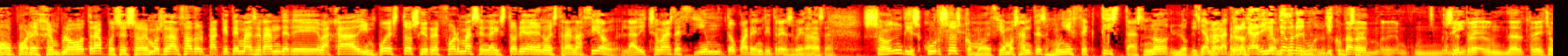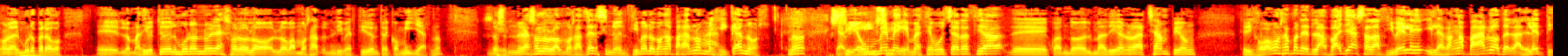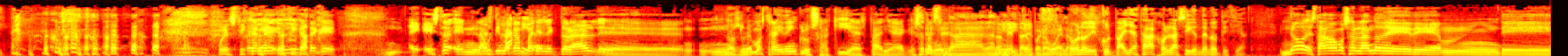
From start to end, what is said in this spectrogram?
O, por ejemplo, otra, pues eso, hemos lanzado el paquete más grande de bajada de impuestos y reformas en la historia de nuestra nación. La ha dicho más de 143 veces. Son discursos, como decíamos antes, muy efectistas, ¿no? Lo que llama la atención. Lo que ha divertido con el muro, disculpa, sí. lo, mm, he dicho con el muro, pero eh, lo más divertido del muro no era solo lo, lo vamos a divertido, entre comillas, ¿no? No, no era solo lo vamos a hacer, sino encima lo van a pagar los mexicanos, ¿no? Que Sí, había un meme sí. que me hacía mucha gracia de cuando el Madrid ganó la Champions que dijo, vamos a poner las vallas a las Cibeles y las van a pagar los del Atleti. Pues fíjate, fíjate que esto en la Los última plagios. campaña electoral eh, nos lo hemos traído incluso aquí a España, eh, que eso también Sí, da, da También, mérito, también. pero bueno. bueno, disculpa, ya estabas con la siguiente noticia. No, estábamos hablando de, de, mm,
